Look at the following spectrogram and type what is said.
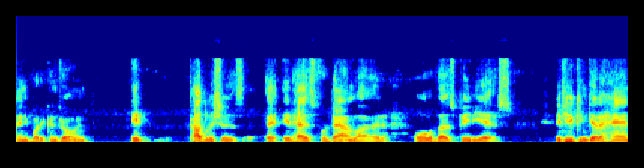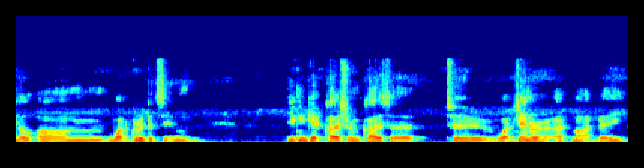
Anybody can join. It publishes, it has for download all of those PDFs. If you can get a handle on what group it's in, you can get closer and closer to what genera it might be,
